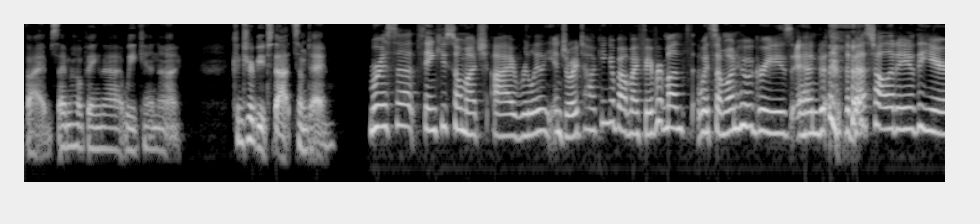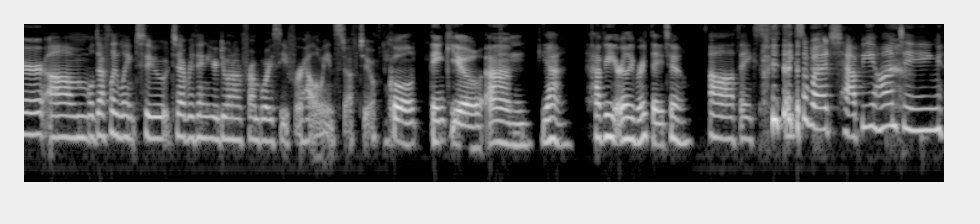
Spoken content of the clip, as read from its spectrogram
vibes. I'm hoping that we can uh, contribute to that someday. Marissa, thank you so much. I really enjoyed talking about my favorite month with someone who agrees and the best holiday of the year. Um, we'll definitely link to to everything that you're doing on From Boise for Halloween stuff too. Cool. Thank you. Um, yeah. Happy early birthday too. Oh, thanks. Thanks so much. Happy haunting.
